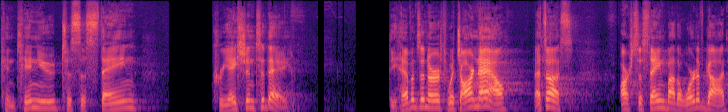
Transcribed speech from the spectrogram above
continued to sustain creation today, the heavens and earth, which are now, that's us, are sustained by the Word of God,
